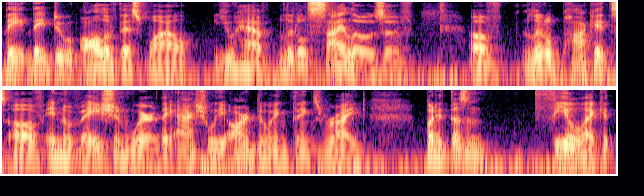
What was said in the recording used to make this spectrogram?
They they do all of this while you have little silos of of little pockets of innovation where they actually are doing things right, but it doesn't feel like it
